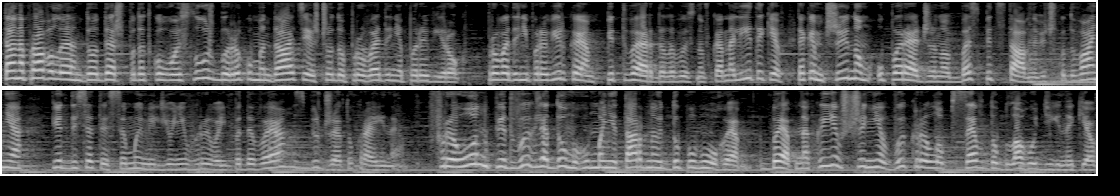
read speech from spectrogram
та направили до Держподаткової служби рекомендації щодо проведення перевірок. Проведені перевірки підтвердили висновки аналітиків. Таким чином упереджено безпідставне відшкодування 57 мільйонів гривень ПДВ з бюджету країни. Фреон під виглядом гуманітарної допомоги. БЕП на Київщині викрило псевдоблагодійників.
